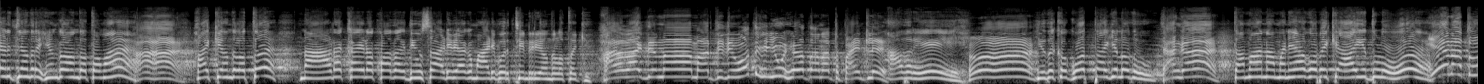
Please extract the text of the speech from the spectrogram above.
ಹೆಣ್ತಿ ಅಂದ್ರೆ ಹಿಂಗ ಅಂದತ್ತವ. ಹಾಕಿ ಅಂದಳತ್ತ ನಾ ಆಡ ಕಾಯ್ಲಕ್ ಹೋದಾಗ ದಿವಸ ಅಡಿವ್ಯಾಗ ಮಾಡಿ ಬರ್ತೀನಿ ಅಂದಳತ್ತಕಿ ಹಳದಾಗ ದಿನ ಮಾಡ್ತಿದೀವಿ ಅಂತ ಇವ್ ಹೇಳ್ತಾನತ್ತ ಪಾಯಿಂಟ್ಲೆ. ಆದ್ರೆ ಇದಕ್ಕೆ ಇದಕ್ಕ ಗೊತ್ತಾಗಿಲ್ಲದು. ಹೆಂಗ? ತಮ್ಮ ನಾ ಮನ್ಯಾಗ ಹೋಗ್ಬೇಕೆ ಆಗಿದ್ಳು ಏನಾತು?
